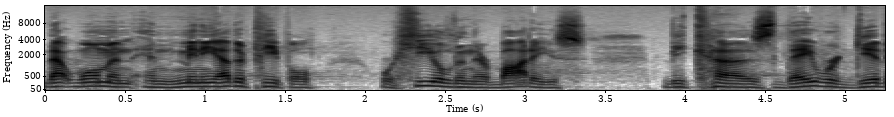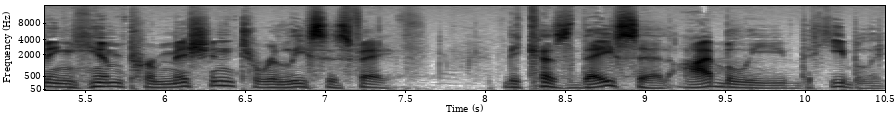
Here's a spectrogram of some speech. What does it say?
that woman and many other people were healed in their bodies because they were giving him permission to release his faith. Because they said, I believe that he believes.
